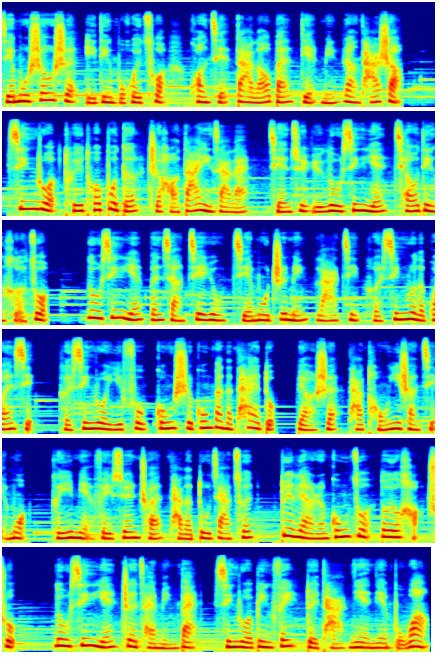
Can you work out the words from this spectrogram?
节目收视一定不会错。况且大老板点名让他上，心若推脱不得，只好答应下来，前去与陆星言敲定合作。陆星言本想借用节目之名拉近和心若的关系，可心若一副公事公办的态度，表示他同意上节目，可以免费宣传他的度假村，对两人工作都有好处。陆星言这才明白，心若并非对他念念不忘。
